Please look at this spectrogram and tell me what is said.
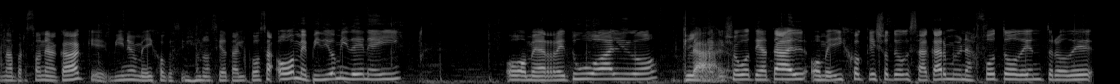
una persona acá que vino y me dijo que si yo no hacía tal cosa, o me pidió mi DNI, o me retuvo algo para Claro. que yo vote a tal, o me dijo que yo tengo que sacarme una foto dentro de,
